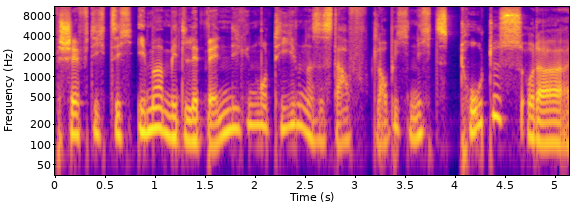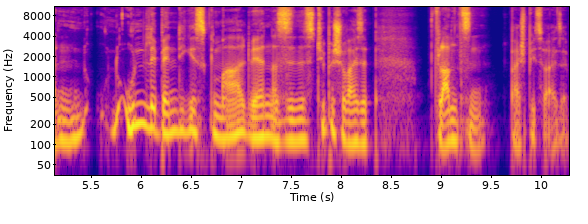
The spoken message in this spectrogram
beschäftigt sich immer mit lebendigen Motiven. Also es darf, glaube ich, nichts Totes oder ein Unlebendiges gemalt werden. Also sind es typischerweise Pflanzen beispielsweise.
